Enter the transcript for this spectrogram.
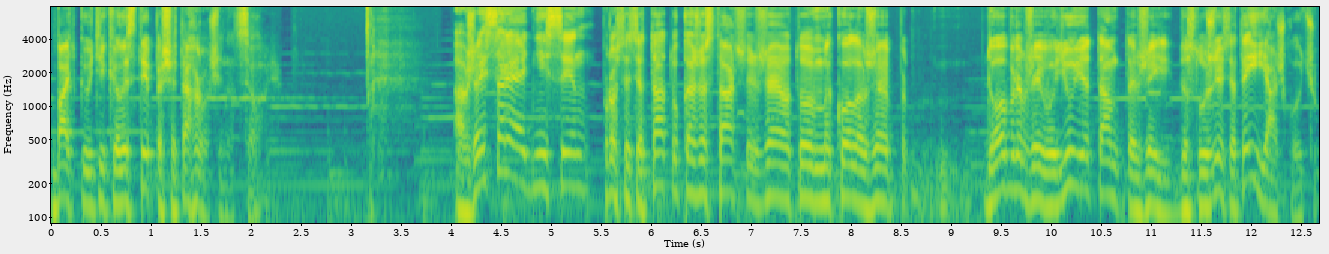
Батькові тільки листи пише та гроші надсилає. А вже й середній син проситься тату, каже старший, вже ото Микола вже добре, вже й воює там, та вже й дослужився, та і я ж хочу.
